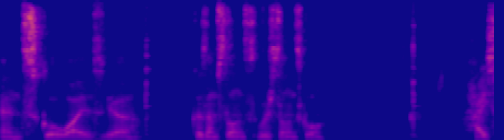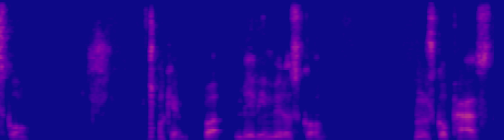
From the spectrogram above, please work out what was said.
and school wise, yeah, because I'm still in we're still in school, high school. Okay, but maybe middle school. Middle school passed.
